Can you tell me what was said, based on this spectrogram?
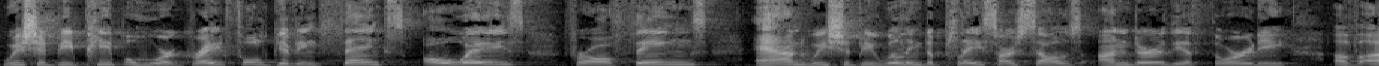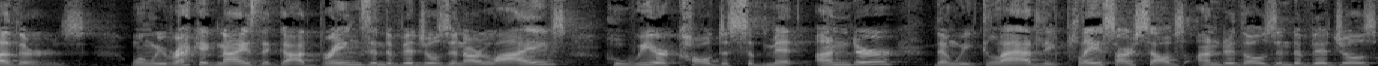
We should be people who are grateful, giving thanks always for all things, and we should be willing to place ourselves under the authority of others. When we recognize that God brings individuals in our lives who we are called to submit under, then we gladly place ourselves under those individuals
